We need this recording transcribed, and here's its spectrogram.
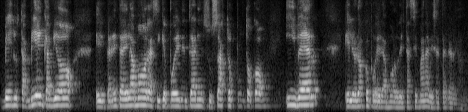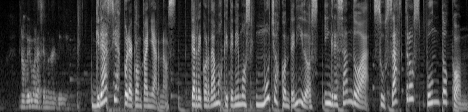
Venus también cambió el planeta del amor, así que pueden entrar en susastros.com y ver el horóscopo del amor de esta semana que ya está cargado. Nos vemos la semana que viene. Gracias por acompañarnos. Te recordamos que tenemos muchos contenidos ingresando a susastros.com.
